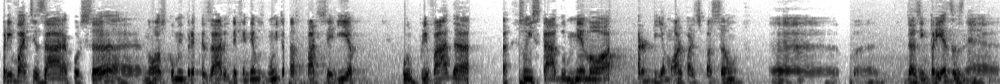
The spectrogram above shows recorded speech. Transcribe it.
privatizar a Corsã, eh, nós como empresários defendemos muito a parceria privada, um estado menor e a maior participação uh, das empresas, né?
